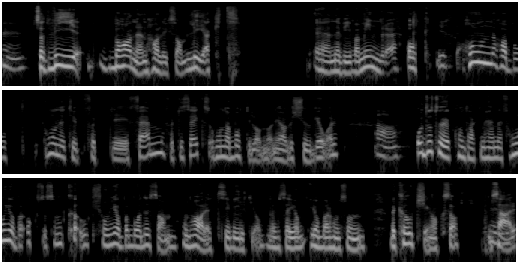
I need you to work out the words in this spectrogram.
Mm. Så att vi, barnen har liksom lekt eh, när vi var mindre. Och hon har bott, hon är typ 45, 46 och hon har bott i London i över 20 år. Ja. Och då tog jag kontakt med henne för hon jobbar också som coach. Hon jobbar både som, hon har ett civilt jobb, men sen jobb- jobbar hon som, med coaching också. Mm. Så här,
